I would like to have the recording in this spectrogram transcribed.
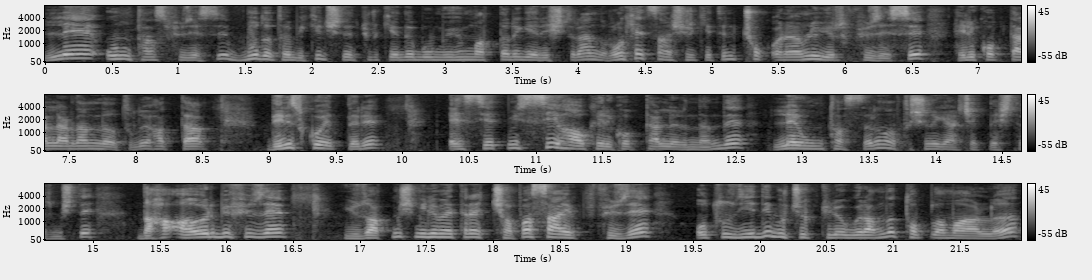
L-UNTAS füzesi. Bu da tabii ki işte Türkiye'de bu mühimmatları geliştiren Roketsan şirketinin çok önemli bir füzesi. Helikopterlerden de atılıyor. Hatta deniz kuvvetleri S-70 Seahawk helikopterlerinden de L-UNTAS'ların atışını gerçekleştirmişti. Daha ağır bir füze, 160 mm çapa sahip füze, 37,5 kilogramda toplam ağırlığı,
